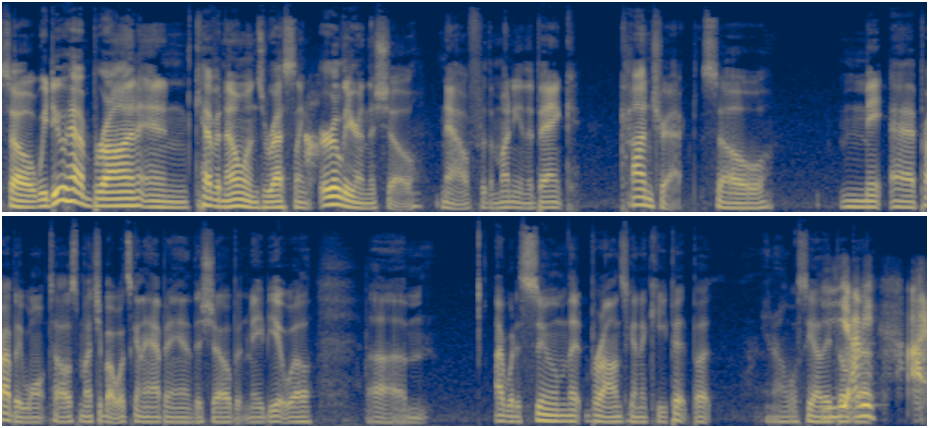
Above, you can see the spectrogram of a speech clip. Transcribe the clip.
So we do have Braun and Kevin Owens wrestling earlier in the show now for the Money in the Bank contract. So may, uh, probably won't tell us much about what's going to happen at the end of the show, but maybe it will. Um, I would assume that Braun's going to keep it, but you know we'll see how they. build Yeah, I that. mean, I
